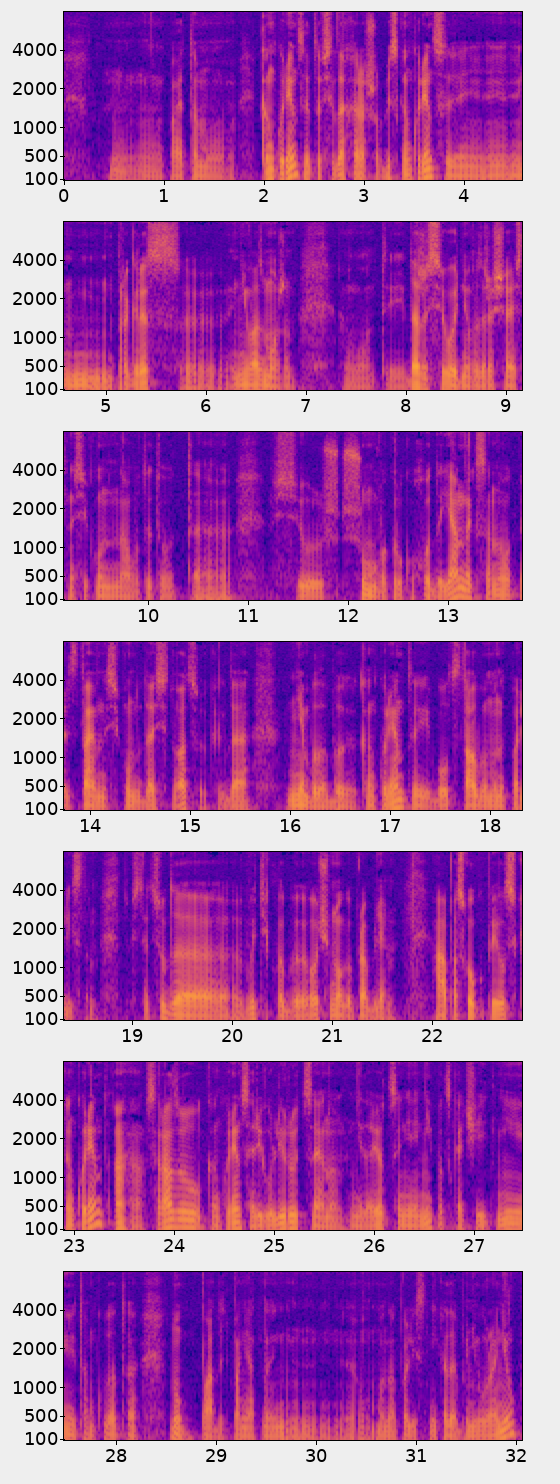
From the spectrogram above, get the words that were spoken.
Поэтому конкуренция это всегда хорошо. Без конкуренции прогресс э, невозможен. Вот. И даже сегодня, возвращаясь на секунду на вот эту вот э, всю шум вокруг ухода Яндекса, ну вот представим на секунду да, ситуацию, когда не было бы конкурента и Болт стал бы монополистом. То есть отсюда вытекло бы очень много проблем. А поскольку появился конкурент, ага, сразу конкуренция регулирует цену, не дает цене ни подскочить, ни там куда-то, ну, падать, понятно, монополист никогда бы не уронил.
